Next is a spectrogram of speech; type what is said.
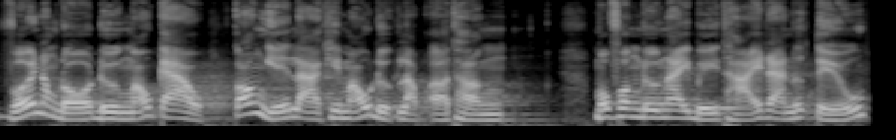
Với nồng độ đường máu cao, có nghĩa là khi máu được lọc ở thận, một phần đường này bị thải ra nước tiểu.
